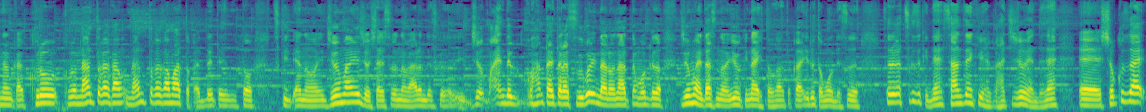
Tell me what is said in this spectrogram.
なんか黒、黒なんとかが、なんとか釜とか出てると、月、あの、10万円以上したりするのがあるんですけど、10万円でご飯炊いたらすごいんだろうなって思うけど、10万円出すのは勇気ない人がとかいると思うんです。それが月々ね、3980円でね、えー、食材、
